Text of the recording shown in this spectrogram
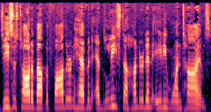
Jesus taught about the Father in heaven at least 181 times.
